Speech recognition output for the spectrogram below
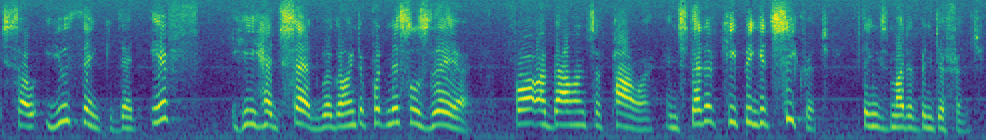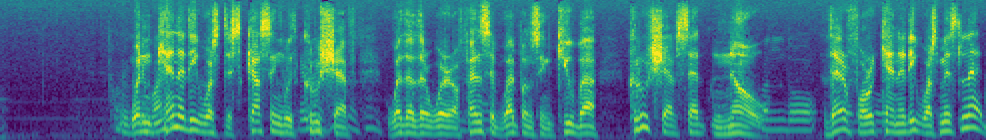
So you think that if he had said, we're going to put missiles there, for a balance of power. Instead of keeping it secret, things might have been different. When Kennedy was discussing with Khrushchev whether there were offensive weapons in Cuba, Khrushchev said no. Therefore, Kennedy was misled.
